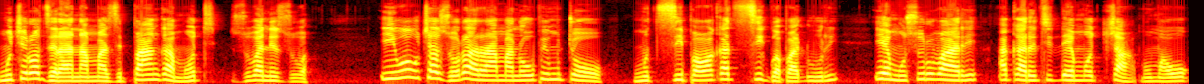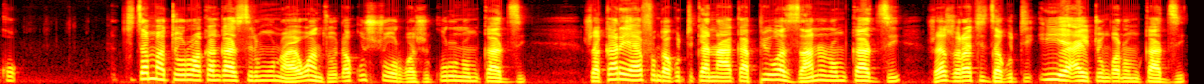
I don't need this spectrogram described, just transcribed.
muchirodzerana mazipanga mhoti zuva nezuva. Iwe uchazorarama noupi mutoo mutsipa wakatsigwa paduri iye musuruvari akariti demo cha mumaoko. Chitsamatoro akanga asiri munhu aiwanzoda kushorwa zvikuru nomukadzi zvakare yaifunga kuti kana akapiwa zano nomukadzi zvaizoratidza kuti iye aitongwa nomukadzi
